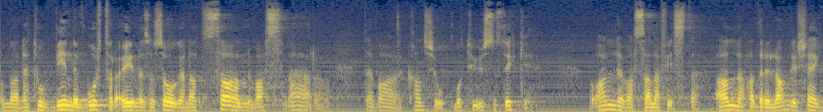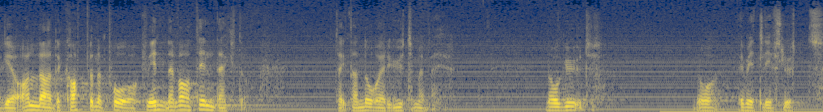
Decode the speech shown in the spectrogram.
Og når de tok bindet bort fra øynene, så så han at salen var svær. og Det var kanskje opp mot 1000 stykker. Og alle var salafister. Alle hadde det lange skjegget, og alle hadde kappene på. og Kvinnene var tildekt. Og tenkte han, nå er det ute med meg. Nå, Gud, nå er mitt liv slutt.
